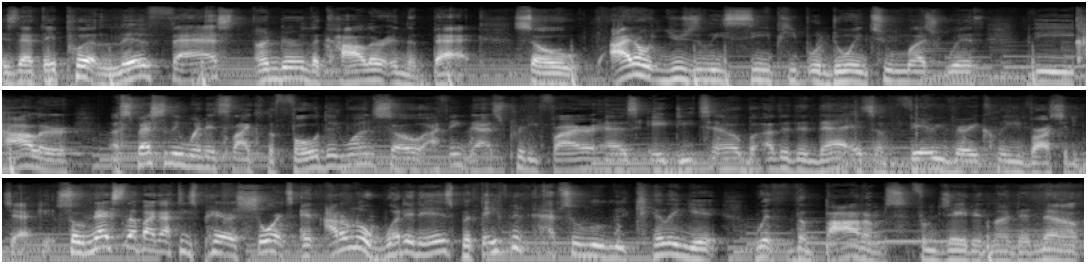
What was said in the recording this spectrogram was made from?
is that they put "Live Fast" under the collar in the back. So I don't usually see people doing too much with the collar, especially when it's like the folded one. So I think that's pretty fire as a detail. But other than that, it's a very, very clean varsity jacket. So next up, I got these pair of shorts, and I don't know what it is, but they've been absolutely killing it with the bottoms from Jaded London. Now,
